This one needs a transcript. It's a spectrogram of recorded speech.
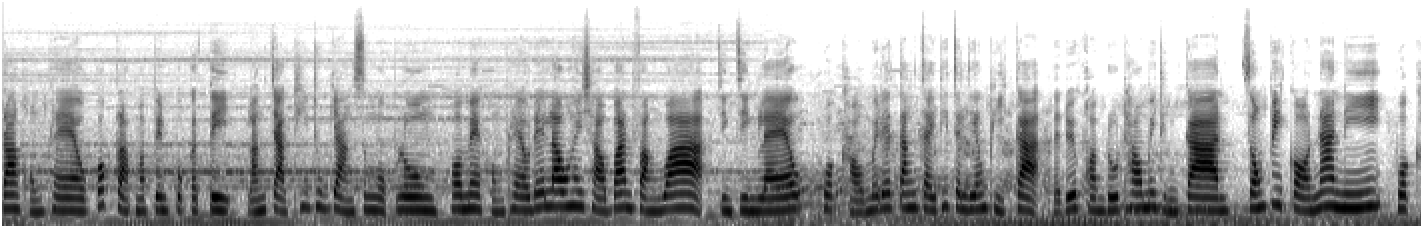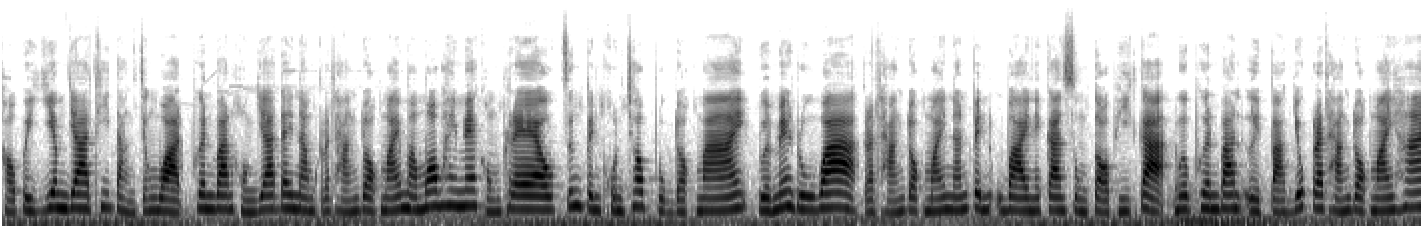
ร่างของแพรวก็กลับมาเป็นปกติ หลังจากที่ทุกอย่างสงบลง พ่อแม่ของแพรวได้เล่าให้ชาวบ้านฟังว่า จริง ๆ แล้ว พวกเขาไม่ได้ตั้งใจที่จะเลี้ยงผีกะ แต่ด้วยความรู้เท่าไม่ถึงการสองปีก่อนหน้านี้ พวกเขาไปเยี่ยมญาติที่ต่างจังหวัดเพื่อนบ้านของญาติได้นำกระถางดอกไม้มามอบให้แม่ของแพรว ซึ่งเป็นคนชอบปลูกดอกไม้ โดยไม่รู้ว่ากระถางดอกไม้นั้นเป็นอุบายในการส่งต่อผีกะ เมื่อเพื่อนบ้านเอ่ยปากยกกระถางดอกไม้ให้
